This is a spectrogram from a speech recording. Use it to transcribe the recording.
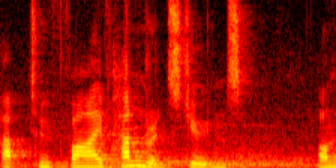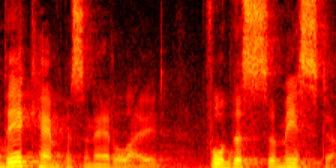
up to 500 students on their campus in Adelaide for this semester.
